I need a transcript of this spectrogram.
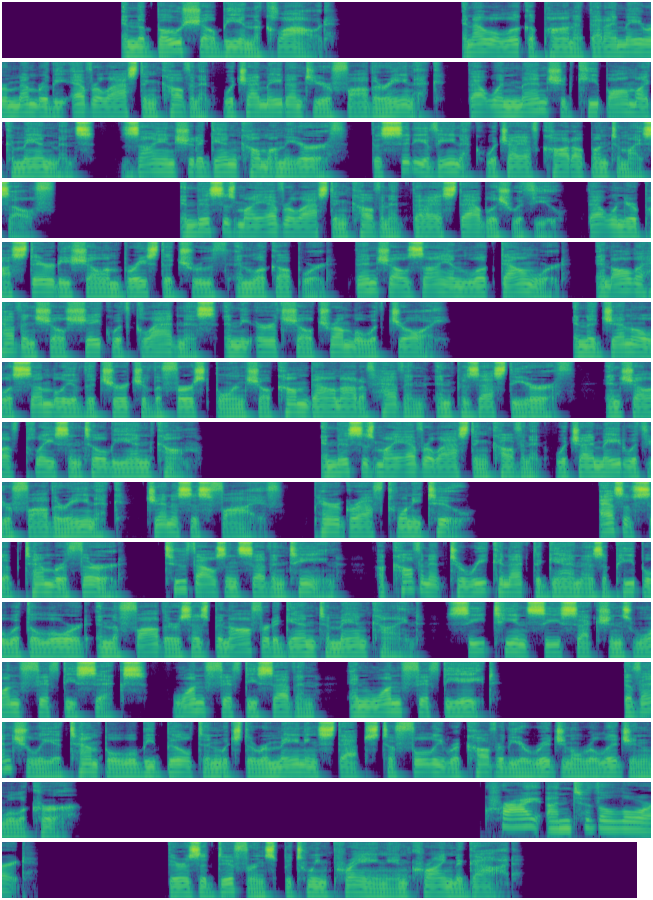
And the bow shall be in the cloud. And I will look upon it that I may remember the everlasting covenant which I made unto your father Enoch, that when men should keep all my commandments, Zion should again come on the earth, the city of Enoch which I have caught up unto myself. And this is my everlasting covenant that I establish with you, that when your posterity shall embrace the truth and look upward, then shall Zion look downward, and all the heavens shall shake with gladness and the earth shall tremble with joy. And the general assembly of the church of the firstborn shall come down out of heaven and possess the earth, and shall have place until the end come. And this is my everlasting covenant which I made with your father Enoch. Genesis 5, paragraph 22. As of September 3, 2017, a covenant to reconnect again as a people with the Lord and the fathers has been offered again to mankind. See T&C sections 156, 157, and 158. Eventually, a temple will be built in which the remaining steps to fully recover the original religion will occur. Cry unto the Lord. There is a difference between praying and crying to God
